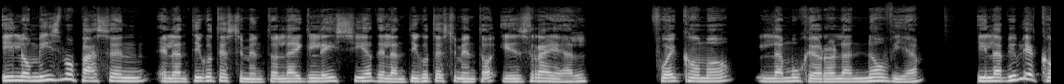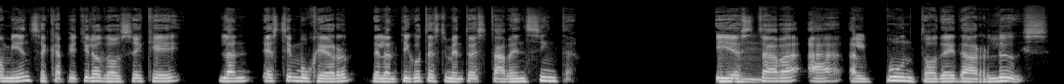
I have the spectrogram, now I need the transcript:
Y lo mismo pasa en el Antiguo Testamento. La iglesia del Antiguo Testamento, Israel, fue como la mujer o la novia. Y la Biblia comienza, capítulo 12, que la, esta mujer del Antiguo Testamento estaba encinta y Mm. estaba a- al punto de dar luz.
